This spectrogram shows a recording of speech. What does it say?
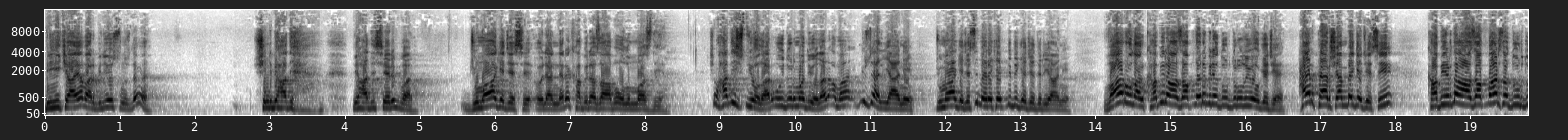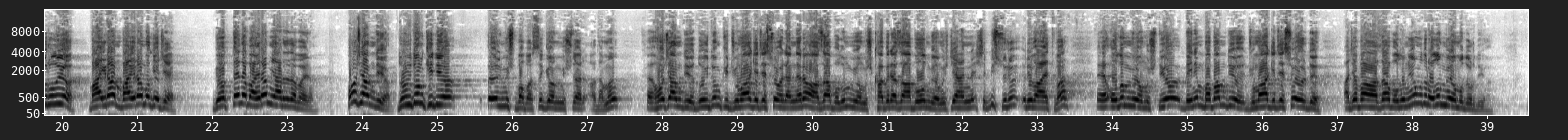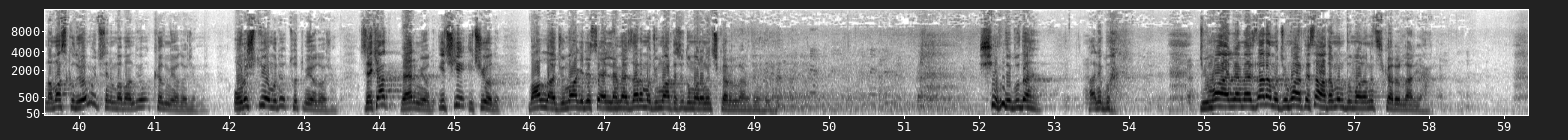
Bir hikaye var biliyorsunuz değil mi? Şimdi bir hadis bir hadis-i var. Cuma gecesi ölenlere kabir azabı olunmaz diye. Şimdi hadis diyorlar, uydurma diyorlar ama güzel yani. Cuma gecesi bereketli bir gecedir yani. Var olan kabir azapları bile durduruluyor o gece. Her perşembe gecesi kabirde azap varsa durduruluyor. Bayram, bayram o gece. Gökte de bayram, yerde de bayram. Hocam diyor, duydum ki diyor ölmüş babası gömmüşler adamı. E, hocam diyor duydum ki cuma gecesi ölenlere azap olunmuyormuş, kabir azabı olmuyormuş, cehennem işte bir sürü rivayet var. E, olunmuyormuş diyor. Benim babam diyor cuma gecesi öldü. Acaba azap olunuyor mudur, olunmuyor mudur diyor. Namaz kılıyor muydu senin baban diyor? Kılmıyordu hocam diyor. Oruç tutuyor muydu? Tutmuyordu hocam. Zekat vermiyordu. İçki içiyordu. Vallahi cuma gecesi ellemezler ama cumartesi dumanını çıkarırlar diyor. Şimdi bu da hani bu cuma ellemezler ama cumartesi adamın dumanını çıkarırlar yani.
